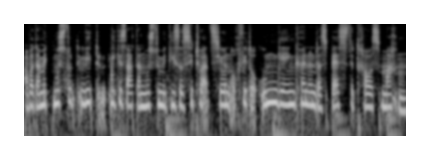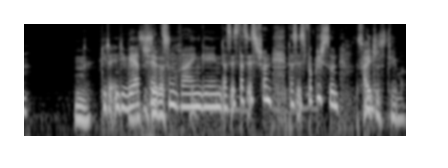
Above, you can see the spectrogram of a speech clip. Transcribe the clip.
aber damit musst du, wie, wie gesagt, dann musst du mit dieser Situation auch wieder umgehen können und das Beste draus machen. Hm. Wieder in die Wertschätzung ja, das ja das reingehen. Das ist, das ist schon, das ist wirklich so ein, so heikles Thema.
